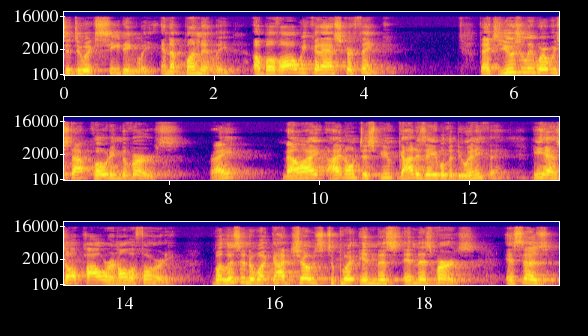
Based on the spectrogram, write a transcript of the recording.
to do exceedingly and abundantly above all we could ask or think that's usually where we stop quoting the verse, right? Now, I, I don't dispute God is able to do anything. He has all power and all authority. But listen to what God chose to put in this, in this verse. It says,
